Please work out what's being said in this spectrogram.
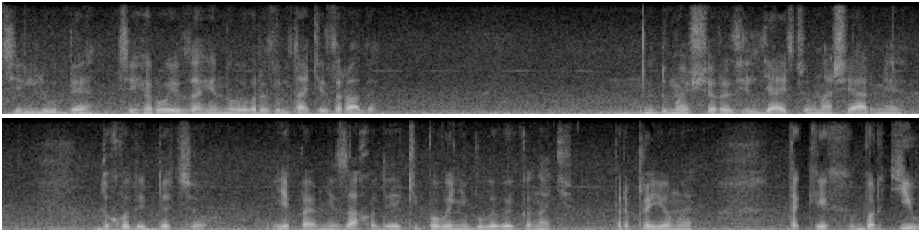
ці люди, ці герої загинули в результаті зради. Не думаю, що розгільдяйство в нашій армії доходить до цього. Є певні заходи, які повинні були виконати при прийомі таких бортів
